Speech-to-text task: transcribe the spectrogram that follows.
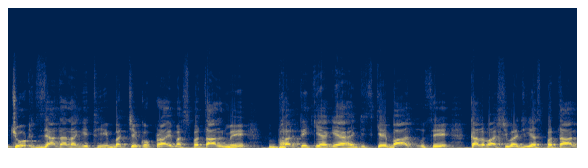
चोट ज़्यादा लगी थी। बच्चे को प्राइम अस्पताल में भर्ती किया गया है, जिसके बाद उसे कलवा शिवाजी अस्पताल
